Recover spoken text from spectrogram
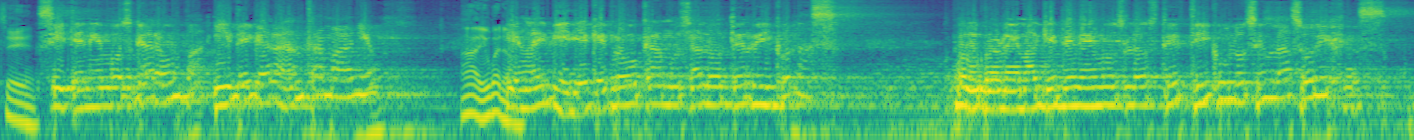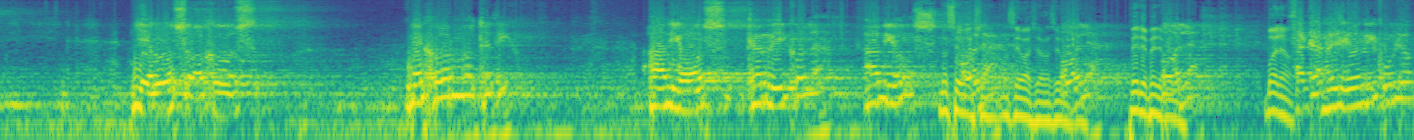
Sí. si tenemos garoma y de gran tamaño. Ah, y bueno. Es la envidia que provocamos a los terrícolas. El problema que tenemos los testículos en las orejas y en los ojos. Mejor no te digo. Adiós, terrícola. Adiós. No se vaya, Hola. no se vaya, no se vaya. Hola. Espere, espere, espere. Hola. Bueno, Sácame el del culo.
